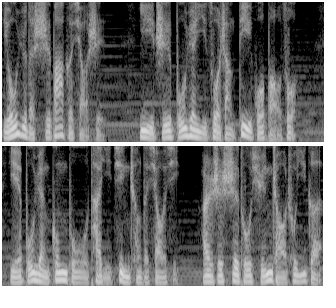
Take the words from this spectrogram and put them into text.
犹豫了十八个小时，一直不愿意坐上帝国宝座，也不愿公布他已进城的消息，而是试图寻找出一个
